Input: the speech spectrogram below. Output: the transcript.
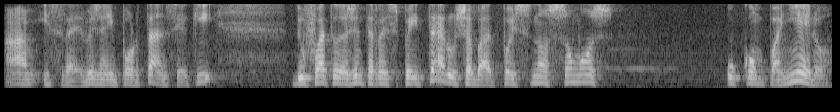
Am Israel. Veja a importância aqui do fato da gente respeitar o Shabbat, pois nós somos o companheiro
